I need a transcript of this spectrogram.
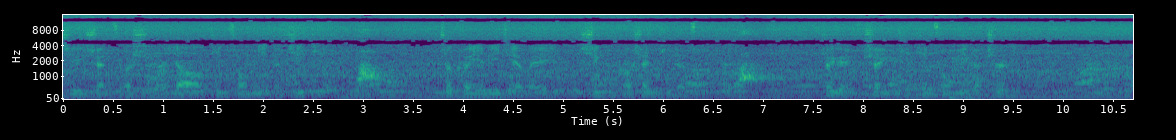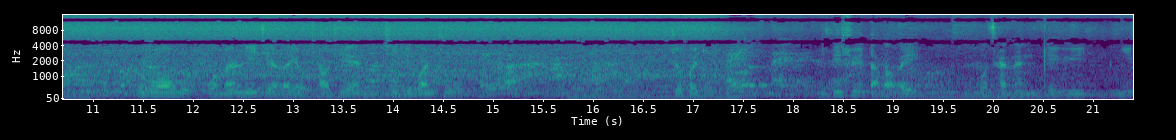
即选择时要听从你的机体。这可以理解为心和身体的总和，这远胜于听从你的智力。如果我我们理解了有条件积极关注，就会懂得，你必须达到 A，我才能给予你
